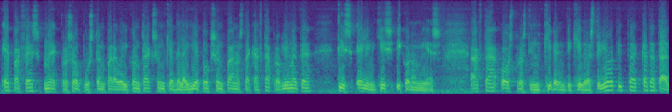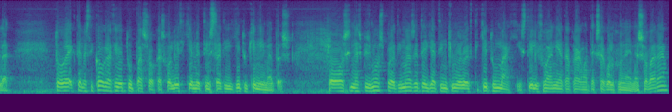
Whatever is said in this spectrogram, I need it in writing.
επαφές με εκπροσώπους των παραγωγικών τάξεων και ανταλλαγή απόψεων πάνω στα καυτά προβλήματα της ελληνικής οικονομίας. Αυτά ως προς την κυβερνητική δραστηριότητα. Κατά τα άλλα, το εκτελεστικό γραφείο του ΠΑΣΟΚ ασχολήθηκε με την στρατηγική του κινήματος. Ο συνασπισμός προετοιμάζεται για την κοινοβουλευτική του μάχη. Στη Λιθουανία τα πράγματα εξακολουθούν να είναι σοβαρά.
